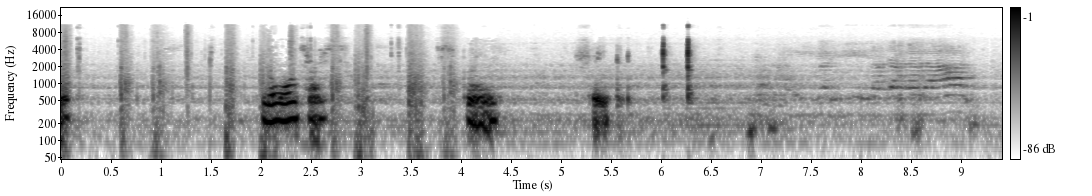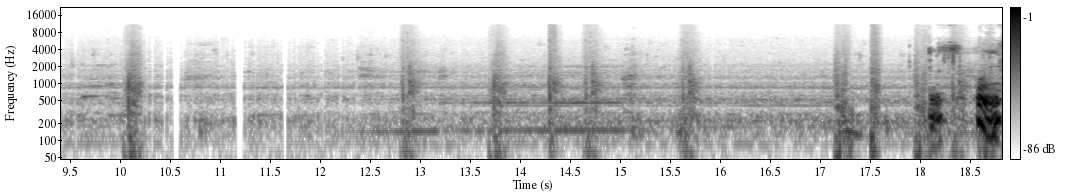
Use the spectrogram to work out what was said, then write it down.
the the whole time screen shaked. Please.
